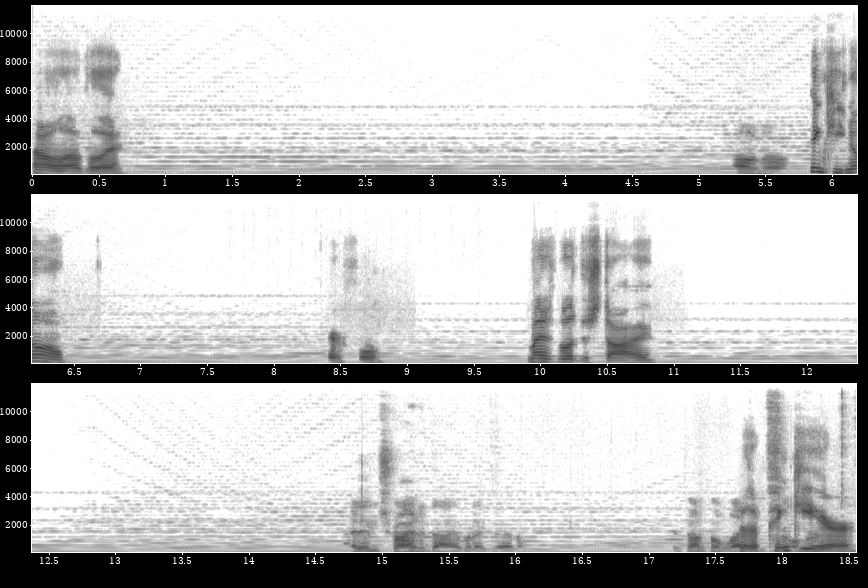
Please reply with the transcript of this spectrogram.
Oh, lovely. Oh no. Pinky, no. Careful. Might as well just die. I didn't try to die, but I did. I got the There's a pinky here.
